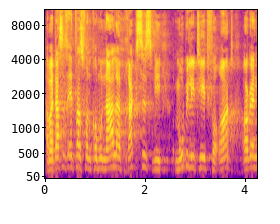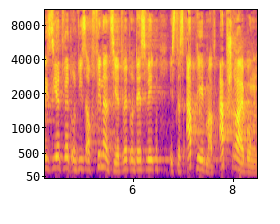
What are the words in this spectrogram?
Aber das ist etwas von kommunaler Praxis, wie Mobilität vor Ort organisiert wird und wie es auch finanziert wird. Deswegen ist das Abheben auf Abschreibungen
